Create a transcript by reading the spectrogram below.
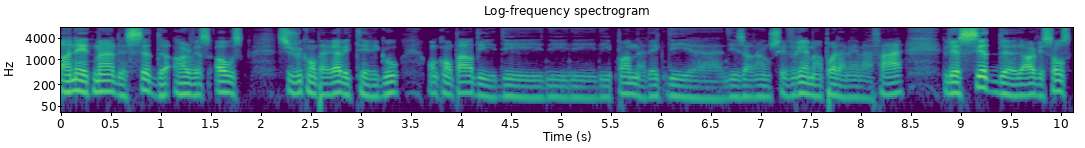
Honnêtement, le site de Harvest Host, si je veux comparer avec Terrigo, on compare des, des, pommes avec des, euh, des oranges. C'est vraiment pas la même affaire. Le site de, Harvest Host,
